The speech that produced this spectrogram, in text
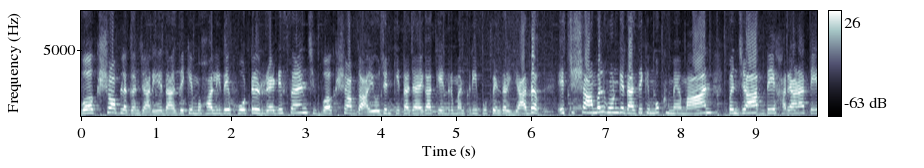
ਵਰਕਸ਼ਾਪ ਲੱਗਣ ਜਾ ਰਹੀ ਹੈ। ਦੱਸਦੇ ਕਿ ਮੋਹਾਲੀ ਦੇ ਹੋਟਲ ਰੈਡੀਸਨ 'ਚ ਵਰਕਸ਼ਾਪ ਦਾ ਆਯੋਜਨ ਕੀਤਾ ਜਾਏਗਾ। ਕੇਂਦਰ ਮੰਤਰੀ ਭੁਪਿੰਦਰ ਯਾਦਵ ਇਸ 'ਚ ਸ਼ਾਮਲ ਹੋਣਗੇ। ਦੱਸਦੇ ਕਿ ਮੁੱਖ ਮਹਿਮਾਨ ਪੰਜਾਬ ਦੇ ਹਰਿਆਣਾ ਤੇ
